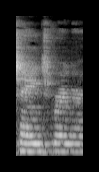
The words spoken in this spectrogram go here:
change bringer.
